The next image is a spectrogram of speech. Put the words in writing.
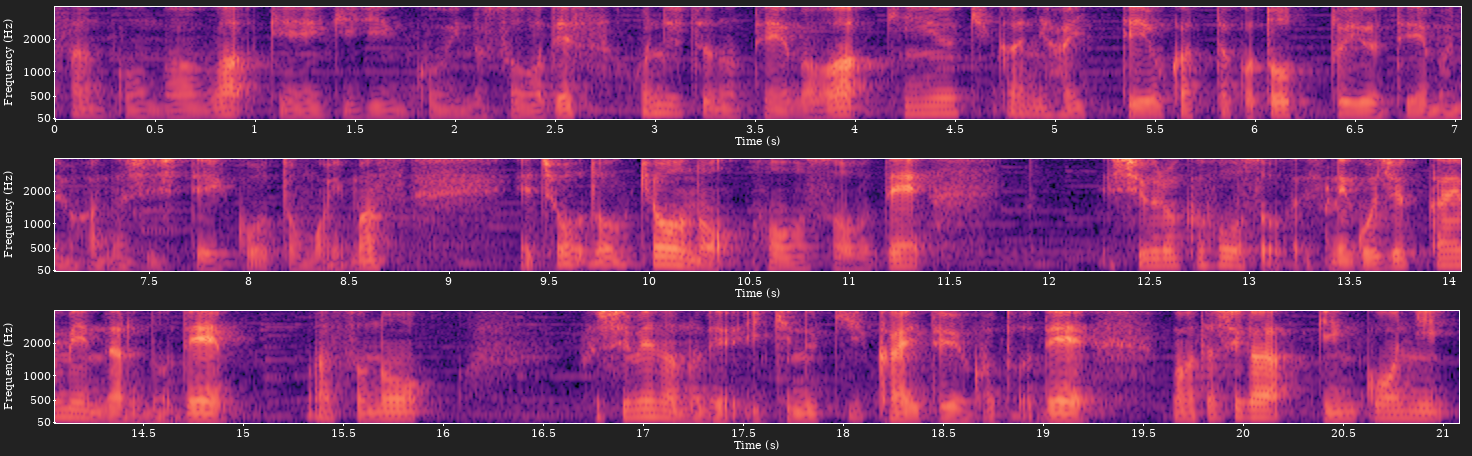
さんこんばんは。現役銀行員のそうです。本日のテーマは金融機関に入って良かったことというテーマでお話ししていこうと思います。えちょうど今日の放送で収録放送がですね50回目になるのでまあその節目なので息抜き会ということで、まあ、私が銀行に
